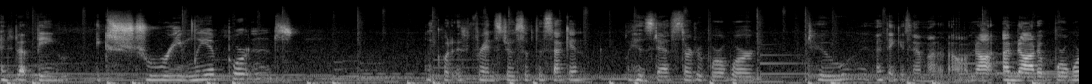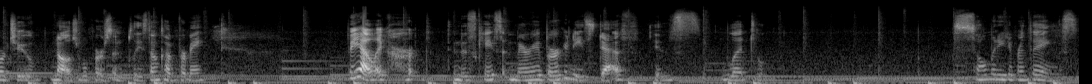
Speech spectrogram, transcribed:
ended up being extremely important like what Franz Joseph II, his death started World War II. I think it's him. I don't know. I'm not. I'm not a World War II knowledgeable person. Please don't come for me. But yeah, like her, in this case, Mary Burgundy's death is led to so many different things.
